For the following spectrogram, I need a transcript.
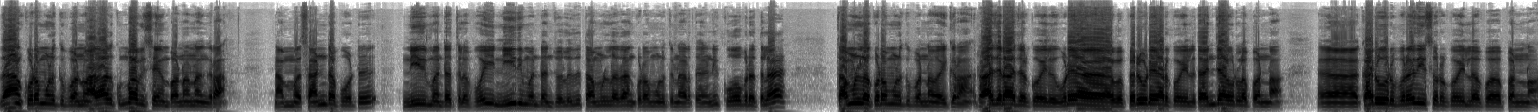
தான் குடமுழுக்கு பண்ணுவோம் அதாவது கும்பாபிஷேகம் பண்ணணுங்கிறான். நம்ம சண்டை போட்டு நீதிமன்றத்தில் போய் நீதிமன்றம் சொல்லுது தமிழில் தான் குடமுழுக்கு நடத்தணும் கோபுரத்தில் தமிழில் குடமுழுக்கு பண்ண வைக்கிறோம். ராஜராஜர் கோயில் உடைய பெருவுடையார் கோயில் தஞ்சாவூரில் பண்ணோம். கரூர் பிரகதீஸ்வரர் கோயிலில் ப பண்ணோம்.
